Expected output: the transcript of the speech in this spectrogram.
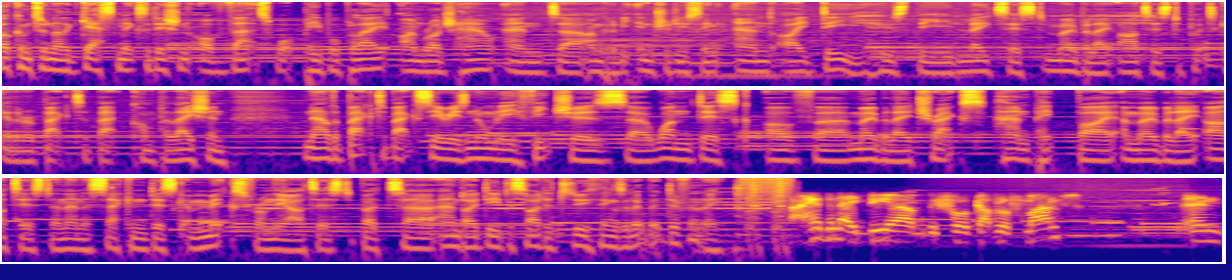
Welcome to another guest mix edition of That's What People Play. I'm Rog Howe, and uh, I'm going to be introducing And.Id, who's the latest Mobilee artist to put together a back to back compilation. Now, the back to back series normally features uh, one disc of uh, Mobilee tracks handpicked by a Mobilee artist, and then a second disc, a mix from the artist. But uh, And.Id decided to do things a little bit differently. I had an idea before a couple of months and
